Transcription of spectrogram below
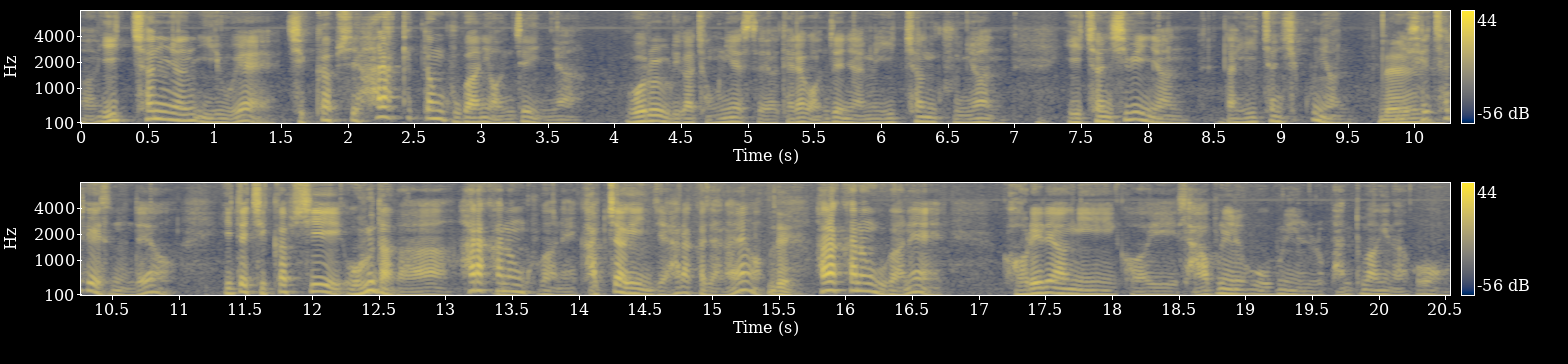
2000년 이후에 집값이 하락했던 구간이 언제 있냐? 그거를 우리가 정리했어요. 대략 언제냐면 2009년, 2012년, 그다음 2019년 네. 이세 차례가 있었는데요. 이때 집값이 오르다가 하락하는 구간에 갑자기 이제 하락하잖아요. 네. 하락하는 구간에 거래량이 거의 4분의 1, 5분의 1로 반토막이 나고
